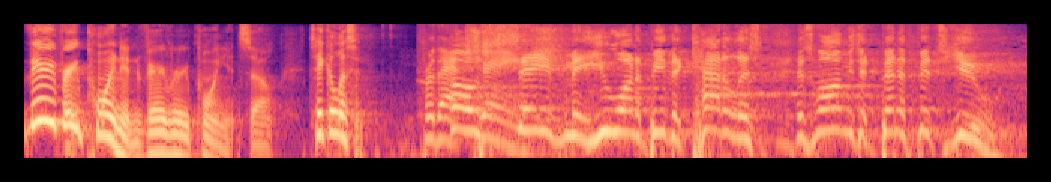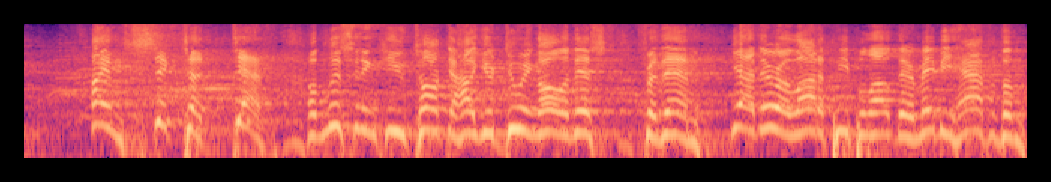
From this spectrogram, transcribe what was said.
very, very pointed and very, very poignant. So take a listen. For that oh, change. save me. You want to be the catalyst as long as it benefits you. I am sick to death of listening to you talk to how you're doing all of this for them. Yeah, there are a lot of people out there. Maybe half of them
